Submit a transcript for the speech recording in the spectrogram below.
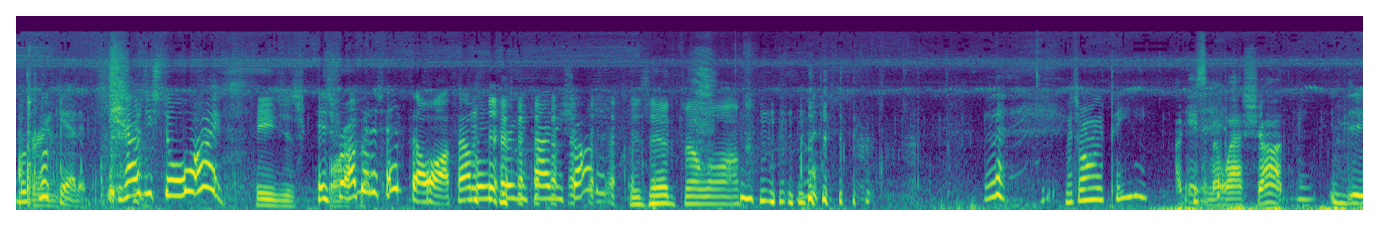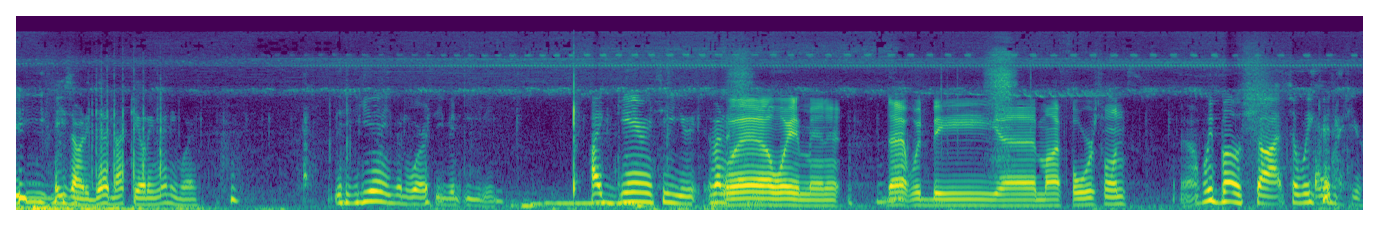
Look, look at him. How's he still alive? He just. His fr- I bet his head fell off. How many freaking times he shot it? His head fell off. What's wrong with Petey? I gave him the last shot. He's already dead and I killed him anyway. you ain't even worth even eating. I guarantee you. Well, wait a minute. That would be uh, my fourth one. we both shot, so we Oh, could. right here.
